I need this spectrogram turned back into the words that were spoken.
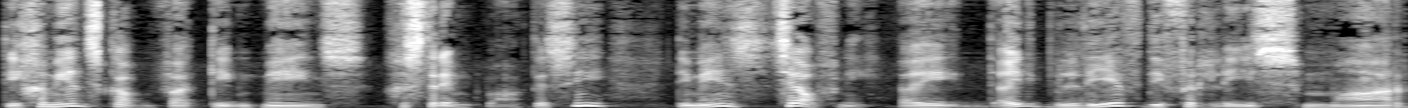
die gemeenskap wat die mens gestremd maak. Dit nie die mens self nie. Hy hy beleef die verlies, maar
